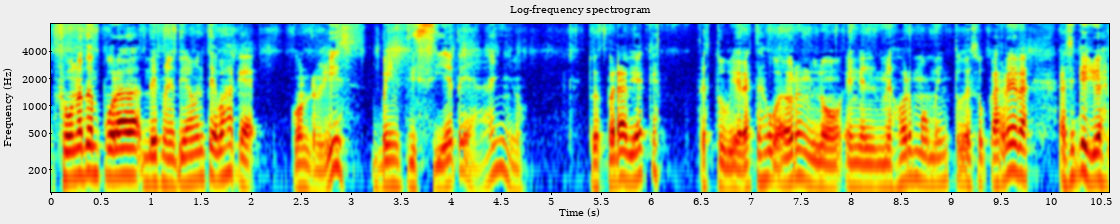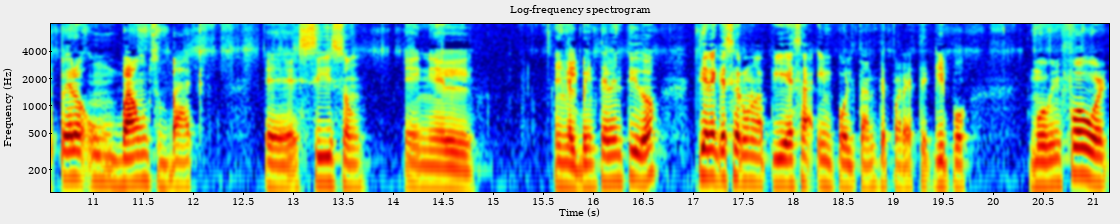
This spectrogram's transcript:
fue una temporada definitivamente baja que con Riz, 27 años. Tú esperarías que estuviera este jugador en, lo, en el mejor momento de su carrera. Así que yo espero un bounce back eh, season en el, en el 2022. Tiene que ser una pieza importante para este equipo Moving forward,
